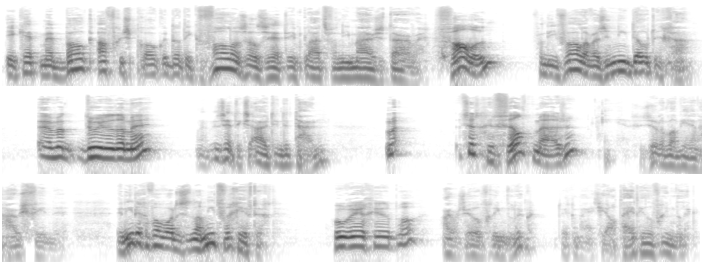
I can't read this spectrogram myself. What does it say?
Ik heb met Balk afgesproken dat ik vallen zal zetten in plaats van die muizentarwe. Vallen? Van die vallen waar ze niet dood in gaan. En wat doe je er dan mee? Nou, Dan zet ik ze uit in de tuin. Maar het zijn geen veldmuizen? Ze zullen wel weer een huis vinden. In ieder geval worden ze dan niet vergiftigd. Hoe reageerde Balk? Hij was heel vriendelijk. Tegen mij is hij altijd heel vriendelijk.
